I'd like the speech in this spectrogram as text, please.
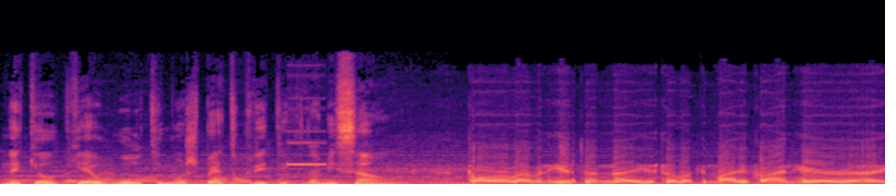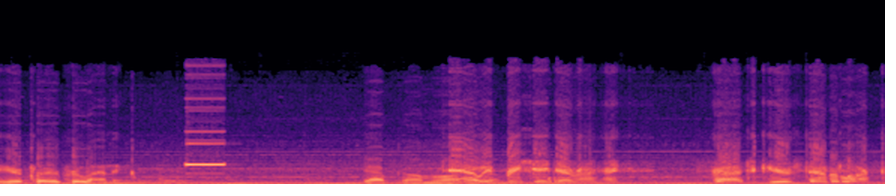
naquele que é o último aspecto crítico da missão. Apollo 11 Houston, uh, you're still looking mighty fine here. Uh, you're cleared for landing. Capcom, Ron. Yeah, we appreciate that, Ron. Thanks. Roger, gears down and locked.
